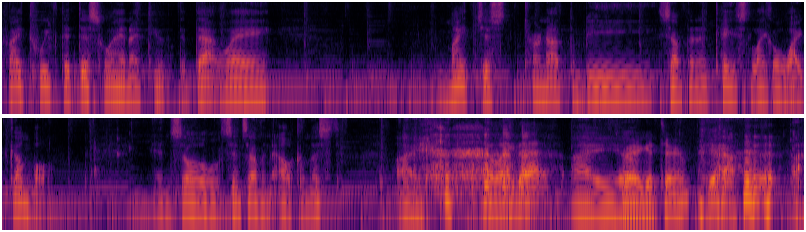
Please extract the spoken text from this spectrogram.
if I tweaked it this way and I tweaked it that way, it might just turn out to be something that tastes like a white gumball. And so, since I'm an alchemist, I I like that. I Very um, good term. yeah, I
